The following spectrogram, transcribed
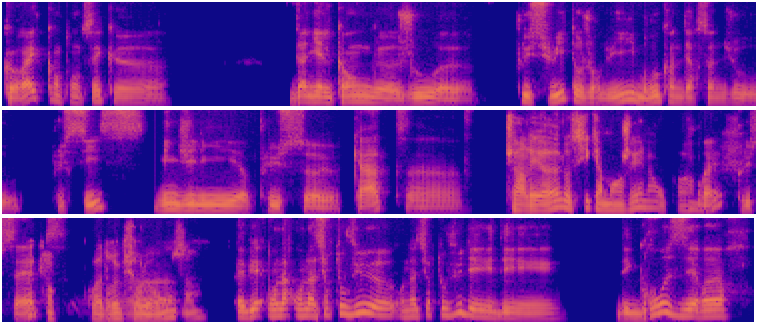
correctes quand on sait que Daniel Kang euh, joue euh, plus 8 aujourd'hui, Brooke Anderson joue plus 6, Minjili euh, plus euh, 4, euh, Charlie Hull aussi qui a mangé, là, ou pas ouais, plus 7. Son Quadruple sur le Euh, 11. hein. Eh bien, on a, on a surtout vu, euh, on a surtout vu des, des, des grosses erreurs.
